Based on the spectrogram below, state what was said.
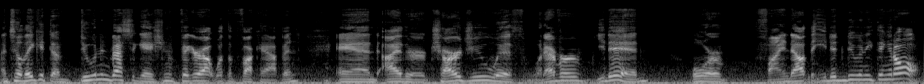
until they get to do an investigation, figure out what the fuck happened, and either charge you with whatever you did or find out that you didn't do anything at all.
